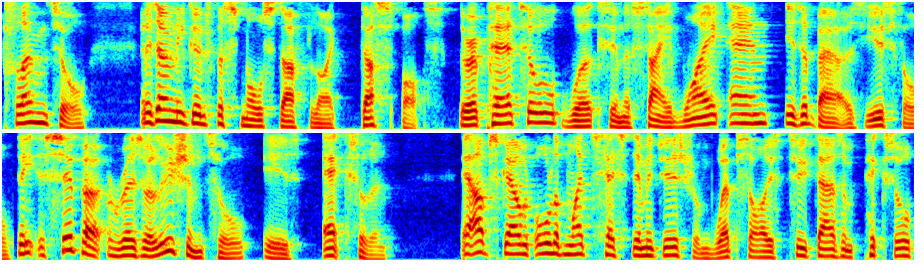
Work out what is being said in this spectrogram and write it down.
clone tool and is only good for small stuff like dust spots. The repair tool works in the same way and is about as useful. The super resolution tool is excellent. It upscaled all of my test images from web size 2000 pixel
